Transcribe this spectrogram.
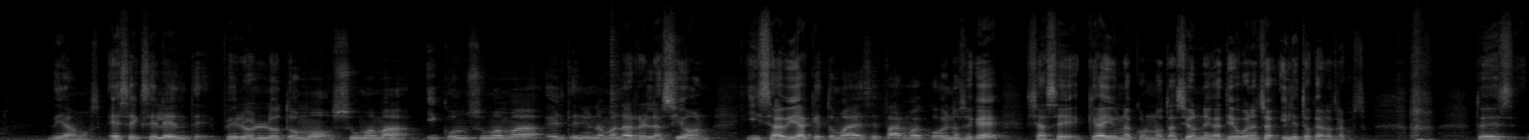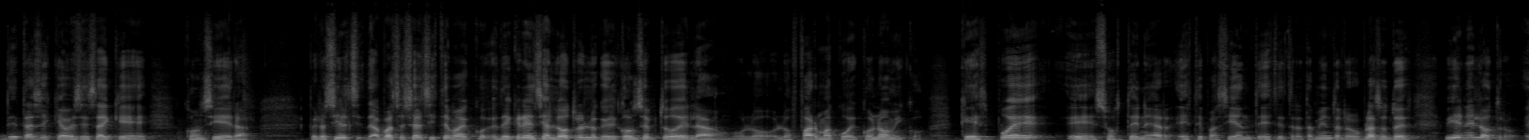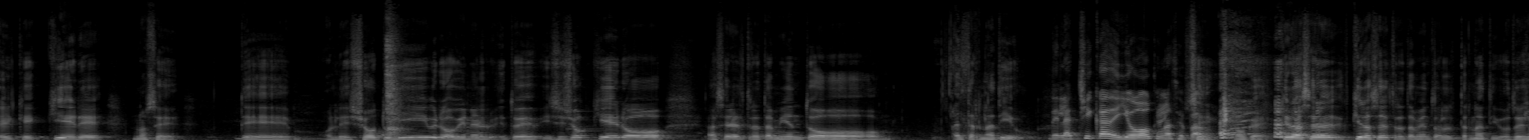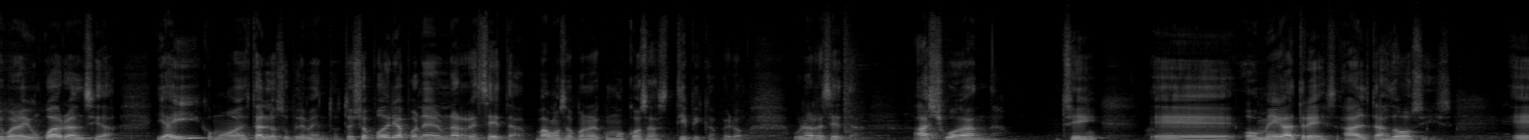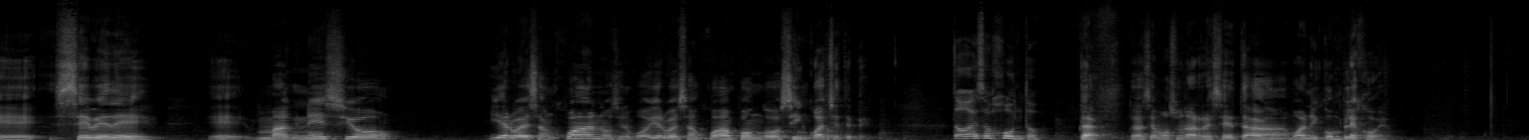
digamos, es excelente, pero lo tomó su mamá y con su mamá él tenía una mala relación y sabía que tomaba ese fármaco y no sé qué, ya sé que hay una connotación negativa con eso y le toca otra cosa. Entonces, detalles que a veces hay que considerar. Pero si el, más allá del sistema de, creencias, lo otro es lo que el concepto de la, lo, fármaco económico, que es, puede eh, sostener este paciente, este tratamiento a largo plazo. Entonces, viene el otro, el que quiere, no sé, de o leyó tu libro, viene entonces, y si yo quiero hacer el tratamiento alternativo. De la chica de yoga que lo hace Sí, ok. Quiero hacer, el, quiero hacer el tratamiento alternativo. Entonces, bueno, hay un cuadro de ansiedad. Y ahí, como están los suplementos. Entonces yo podría poner una receta, vamos a poner como cosas típicas, pero una receta. Ashwagandha, ¿sí? Eh, omega 3 a altas dosis, eh, CBD, eh, magnesio, hierba de San Juan, o si no pongo hierba de San Juan, pongo 5-HTP. Todo eso junto. Claro, entonces hacemos una receta, bueno, y complejo B.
